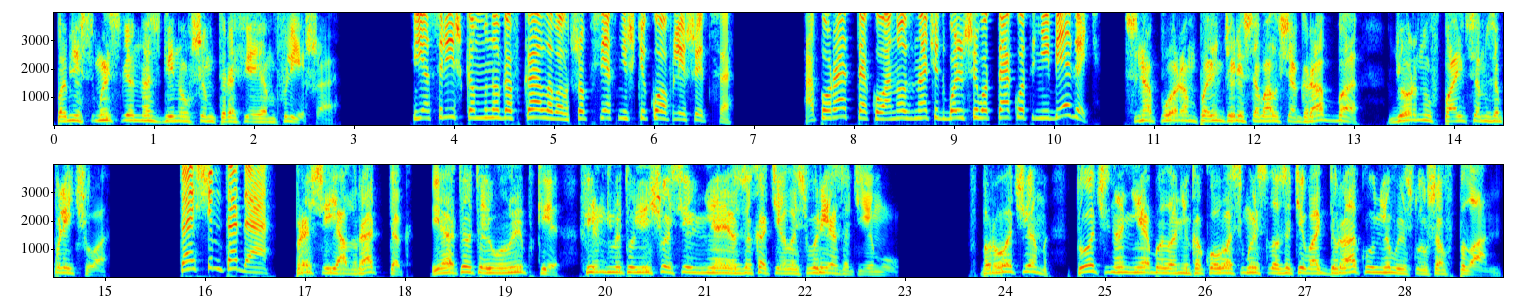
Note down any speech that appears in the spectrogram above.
по бессмысленно сгинувшим трофеям Флиша. «Я слишком много вкалывал, чтоб всех ништяков лишиться. А по Раттаку оно значит больше вот так вот не бегать?» С напором поинтересовался Грабба, дернув пальцем за плечо. «Тащим тогда!» Просиял Раттак, и от этой улыбки Фингвиту еще сильнее захотелось врезать ему. Впрочем, точно не было никакого смысла затевать драку, не выслушав план.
